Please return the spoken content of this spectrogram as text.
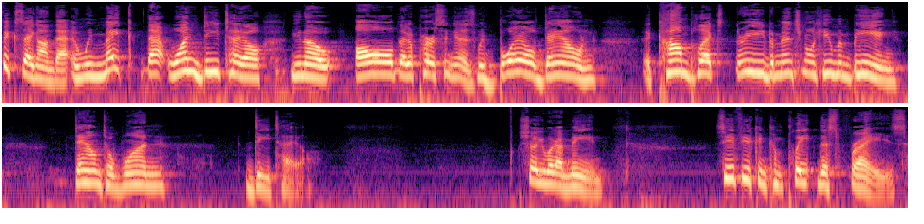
fixate on that and we make that one detail, you know, all that a person is. We boil down a complex three dimensional human being down to one detail. Show you what I mean. See if you can complete this phrase.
